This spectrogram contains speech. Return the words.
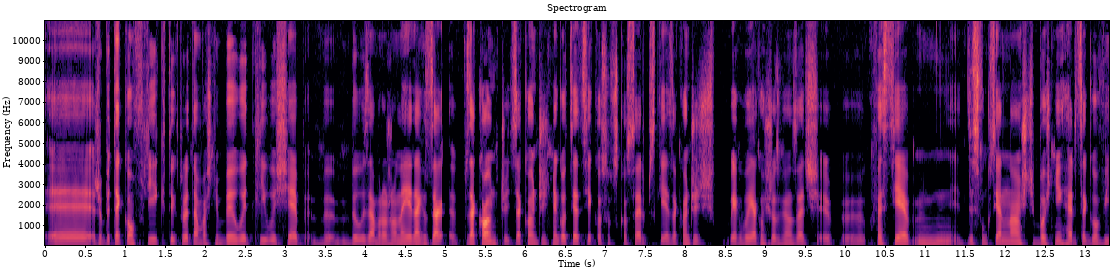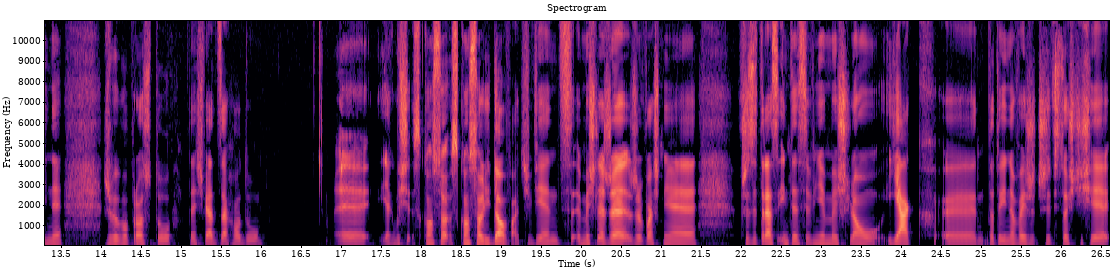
e, żeby te konflikty, które tam właśnie były, tliły się, były zamrożone, jednak za, zakończyć. Zakończyć negocjacje kosowsko-serbskie, zakończyć, jakby jakoś rozwiązać e, kwestię mm, dysfunkcjonalności Bośni i Hercegowiny, żeby po prostu ten świat Zachodu e, jakby się skonsolidować. Więc myślę, że, że właśnie wszyscy teraz intensywnie myślą, jak y, do tej nowej rzeczywistości się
